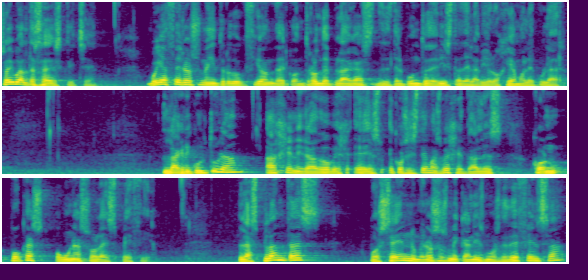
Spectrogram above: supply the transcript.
Soy Baltasar Escriche. Voy a haceros una introducción del control de plagas desde el punto de vista de la biología molecular. La agricultura ha generado ecosistemas vegetales con pocas o una sola especie. Las plantas poseen numerosos mecanismos de defensa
